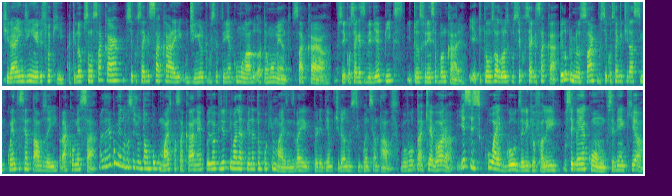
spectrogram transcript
tirar em dinheiro isso aqui. Aqui na opção sacar, você consegue sacar aí o dinheiro que você tem acumulado até o momento. Sacar, ó. você consegue receber via Pix e transferência bancária. E aqui estão os valores que você consegue sacar. Pelo primeiro saque, você consegue tirar 50 centavos aí para começar. Mas eu recomendo você juntar um pouco mais para sacar, né? Pois eu acredito que vale a pena ter um pouquinho mais, né? Você vai perder tempo tirando 50 centavos. Vou voltar aqui agora, ó. E esses QI Golds ali que eu falei, você ganha como? Você vem aqui, ó.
